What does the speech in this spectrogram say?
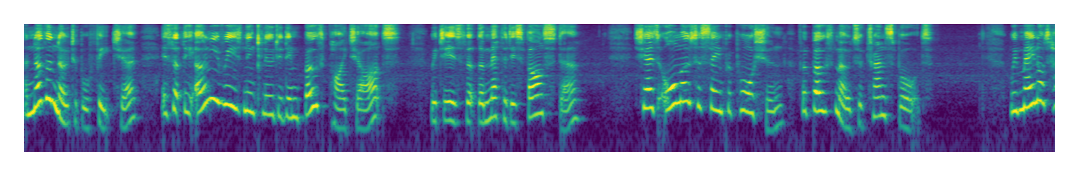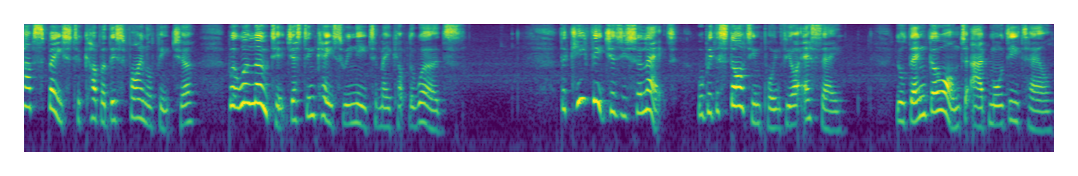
Another notable feature is that the only reason included in both pie charts, which is that the method is faster, shares almost the same proportion for both modes of transport. We may not have space to cover this final feature, but we'll note it just in case we need to make up the words. The key features you select will be the starting point for your essay. You'll then go on to add more detail.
